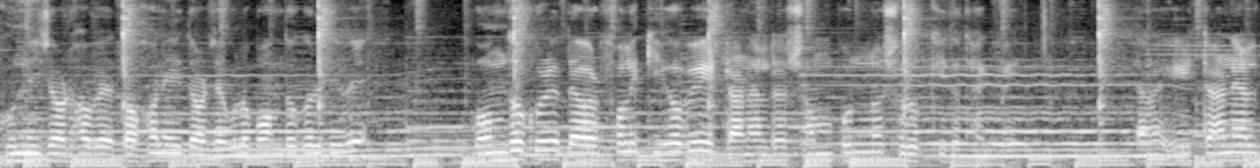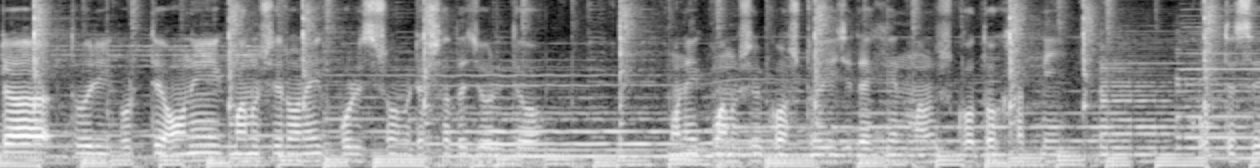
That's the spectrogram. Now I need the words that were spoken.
ঘূর্ণিঝড় হবে, তখন এই দরজাগুলো বন্ধ করে দিবে। বন্ধ করে দেওয়ার ফলে কি হবে? টানেলটা সম্পূর্ণ সুরক্ষিত থাকবে। এই টানেলটা তৈরি করতে অনেক মানুষের অনেক পরিশ্রম এটার সাথে জড়িত। অনেক মানুষের কষ্ট, এই যে দেখেন মানুষ কত খাটনি করতেছে।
